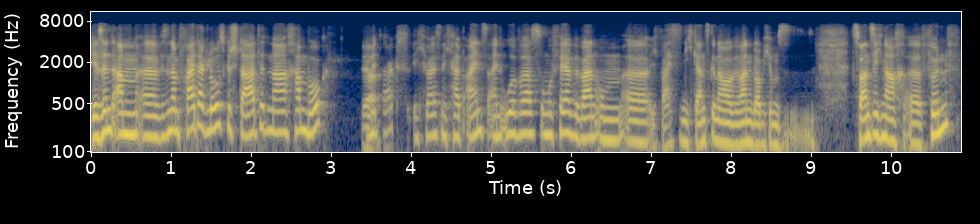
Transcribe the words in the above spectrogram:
Wir sind am, äh, wir sind am Freitag losgestartet nach Hamburg. Ja. Mittags, ich weiß nicht, halb eins, ein Uhr war es ungefähr. Wir waren um, äh, ich weiß nicht ganz genau, aber wir waren, glaube ich, um 20 nach äh, 5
